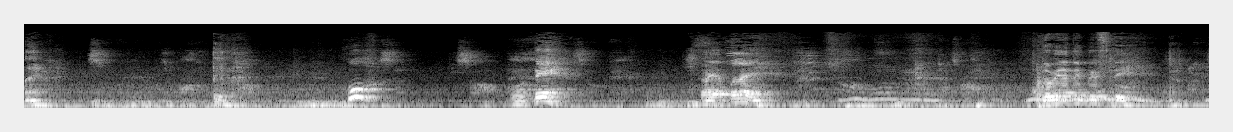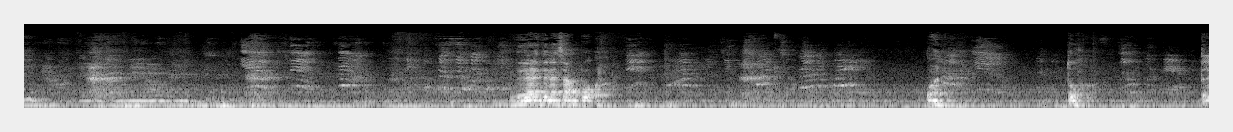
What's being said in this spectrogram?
9, 10. Woo! 40. Kaya pala eh. Gawin natin 50. Dagyan natin ng 10. 1 2 3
